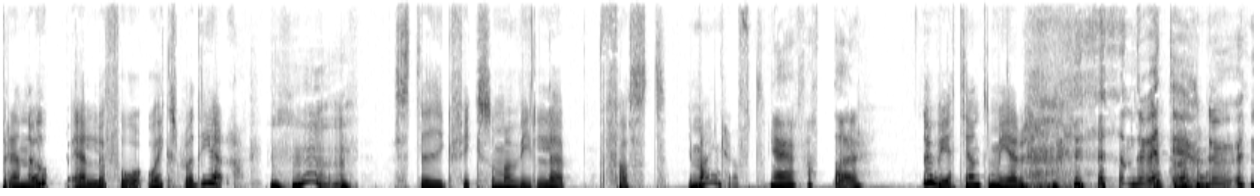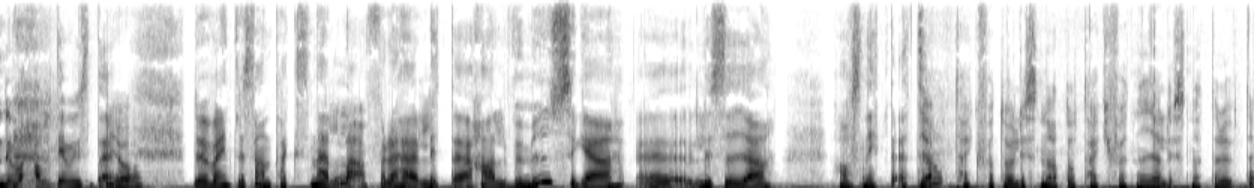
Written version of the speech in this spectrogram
bränna upp eller få att explodera. Mhm. Stig fick som man ville, fast i Minecraft. Ja, jag fattar. Nu vet jag inte mer. Du vet, du, du var allt jag visste. ja. Du, var intressant. Tack snälla för det här lite halvmysiga eh, Lucia-avsnittet. Ja, tack för att du har lyssnat och tack för att ni har lyssnat där ute.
